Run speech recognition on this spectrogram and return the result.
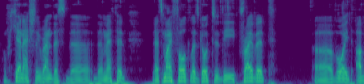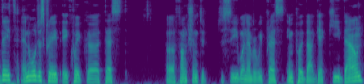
we can actually run this the the method. That's my fault. Let's go to the private uh, void update and we'll just create a quick uh, test uh, function to, to see whenever we press input.get key down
